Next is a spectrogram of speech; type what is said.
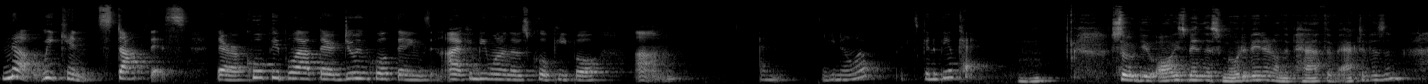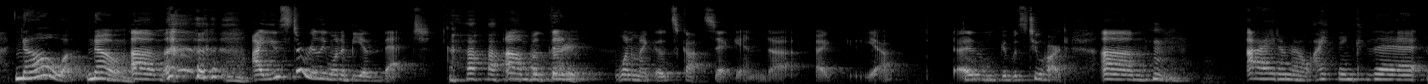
no we can stop this. There are cool people out there doing cool things and i can be one of those cool people. Um, and you know what? It's gonna be okay Mm-hmm. So, have you always been this motivated on the path of activism? No, no. Mm. Um, mm. I used to really want to be a vet, um, but then one of my goats got sick, and uh, I, yeah, it, it, was too hard. Um, hmm. I don't know. I think that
